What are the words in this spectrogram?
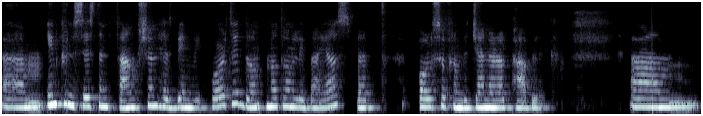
um, inconsistent function has been reported not only by us, but also from the general public. Um,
